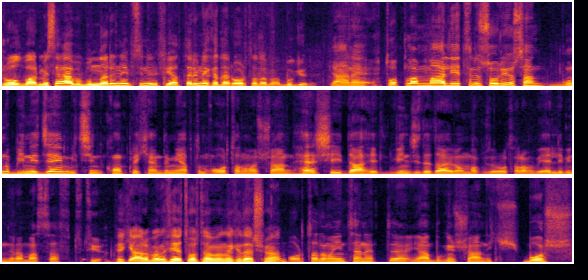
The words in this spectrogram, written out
rol bar. Mesela abi bunların hepsinin fiyatları ne kadar ortalama bugün? Yani toplam maliyetini soruyorsan bunu bineceğim için komple kendim yaptım. Ortalama şu an her şey dahil, vinci de dahil olmak üzere ortalama bir 50 bin lira masraf tutuyor. Peki arabanın fiyatı ortalama ne kadar şu an? Ortalama internette yani bugün şu an iki, boş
